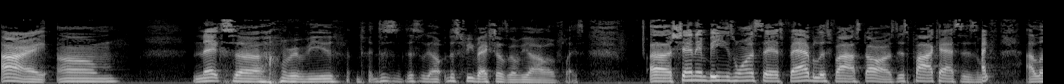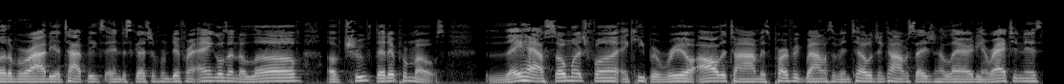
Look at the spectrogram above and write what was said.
all right um next uh review. This is this is gonna, this feedback show is gonna be all over the place. Uh shannon beans one says fabulous five stars. This podcast is life. I love the variety of topics and discussion from different angles and the love of truth that it promotes. They have so much fun and keep it real all the time. It's perfect balance of intelligent conversation hilarity and ratchetness.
